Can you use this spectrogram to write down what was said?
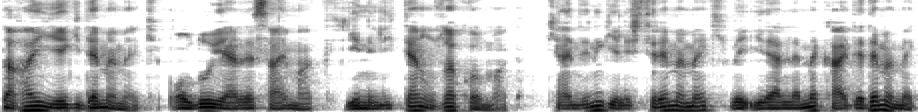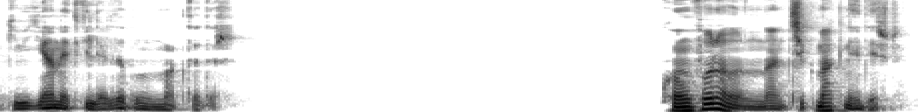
Daha iyiye gidememek, olduğu yerde saymak, yenilikten uzak olmak, kendini geliştirememek ve ilerleme kaydedememek gibi yan etkileri de bulunmaktadır. Konfor alanından çıkmak nedir?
